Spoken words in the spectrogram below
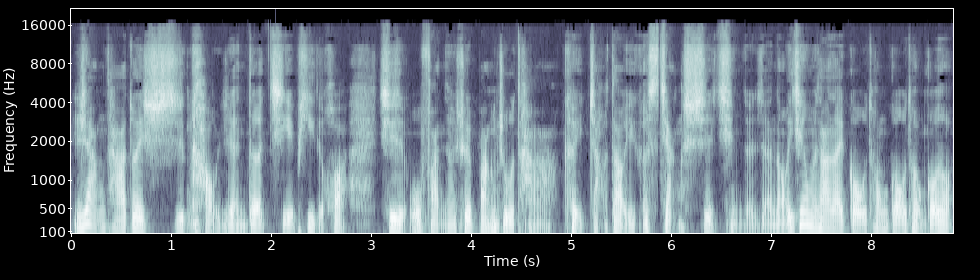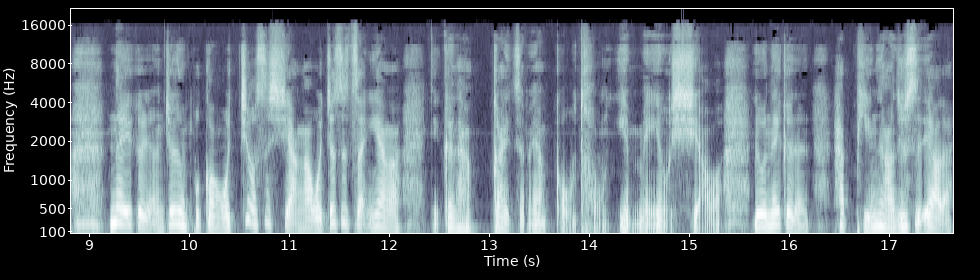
让他对思考人的洁癖的话，其实我反而去帮助他可以找到一个讲事情的人哦。以前我们常常在沟通、沟通、沟通，那一个人就是不光我就是想啊，我就是怎样啊，你跟他该怎么样沟通也没有效啊。如果那个人他平常就是要来。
